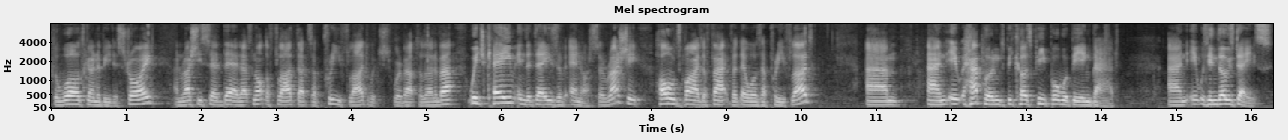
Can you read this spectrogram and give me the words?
The world's going to be destroyed. And Rashi said there, that's not the flood, that's a pre flood, which we're about to learn about, which came in the days of Enosh. So Rashi holds by the fact that there was a pre flood, um, and it happened because people were being bad. And it was in those days.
